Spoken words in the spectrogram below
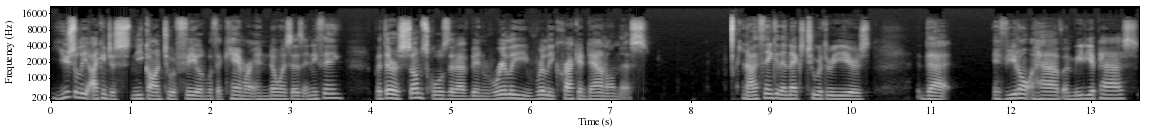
Usually, I can just sneak onto a field with a camera and no one says anything, but there are some schools that have been really, really cracking down on this. And I think in the next two or three years, that if you don't have a media pass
